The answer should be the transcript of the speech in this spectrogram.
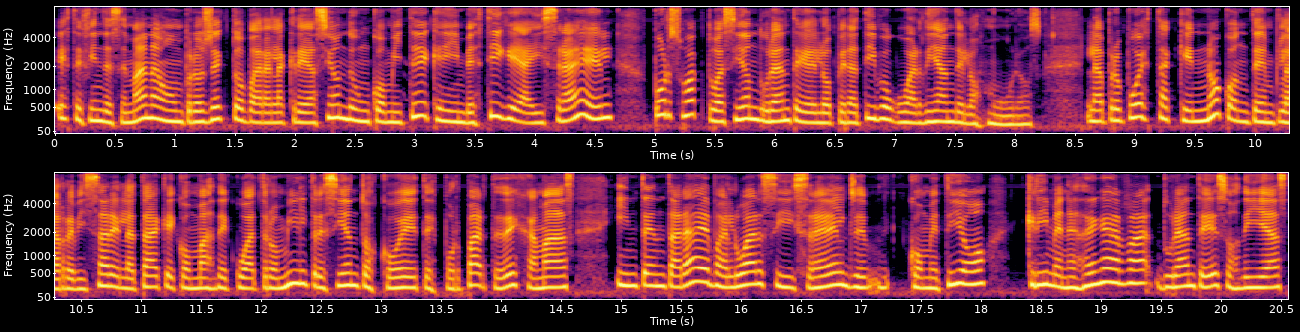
este fin de semana un proyecto para la creación de un comité que investigue a Israel por su actuación durante el operativo Guardián de los Muros. La propuesta que no contempla revisar el ataque con más de 4.300 cohetes por parte de Hamas intentará evaluar si Israel cometió crímenes de guerra durante esos días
